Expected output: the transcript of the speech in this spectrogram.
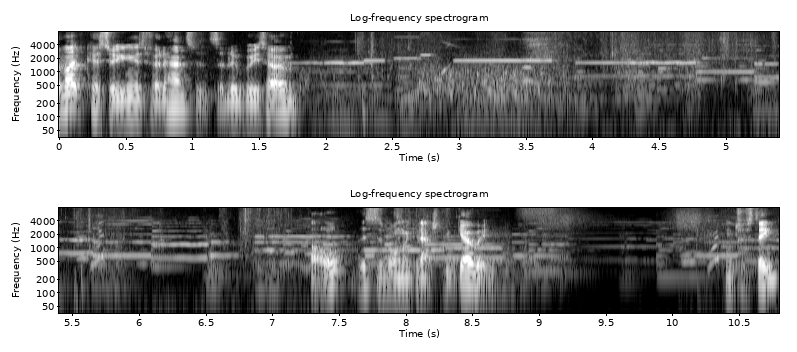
A might crystal you can use for enhancements at Lueberry's home. Oh, this is one we can actually go in. Interesting.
